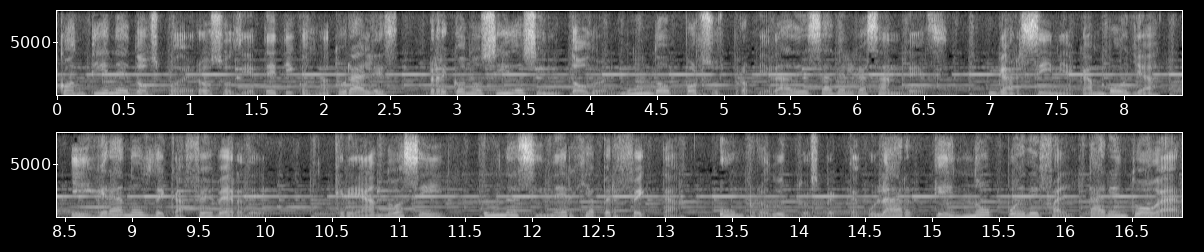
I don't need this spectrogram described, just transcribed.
Contiene dos poderosos dietéticos naturales reconocidos en todo el mundo por sus propiedades adelgazantes, Garcinia camboya y granos de café verde, creando así una sinergia perfecta, un producto espectacular que no puede faltar en tu hogar.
